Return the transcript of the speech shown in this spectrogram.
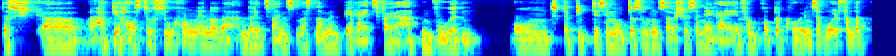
dass äh, die Hausdurchsuchungen oder andere Zwangsmaßnahmen bereits verraten wurden. Und da gibt es im Untersuchungsausschuss eine Reihe von Protokollen, sowohl von der,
